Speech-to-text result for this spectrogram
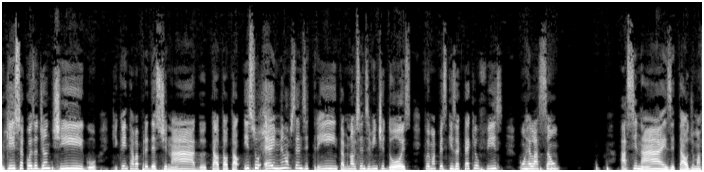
Porque isso é coisa de antigo, que quem estava predestinado, tal, tal, tal. Isso é em 1930, 1922. Foi uma pesquisa até que eu fiz com relação a sinais e tal de uma,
